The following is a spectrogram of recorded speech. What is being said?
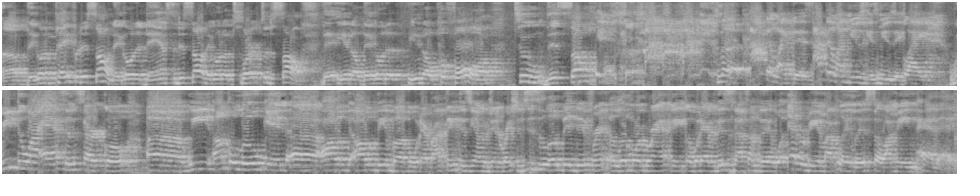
they're to pay for this song. They're to dance to this song. They're to twerk to the song. They, you know, they're to, you know, perform to this song. Look, I feel like this. I feel like music is music. Like we threw our ass in the circle. Uh, we Uncle Luke and uh, all of the all of the above or whatever. I think this younger generation this is a little bit different, a little more graphic or whatever. This is not something that will ever be in my playlist. So I mean, have at it.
